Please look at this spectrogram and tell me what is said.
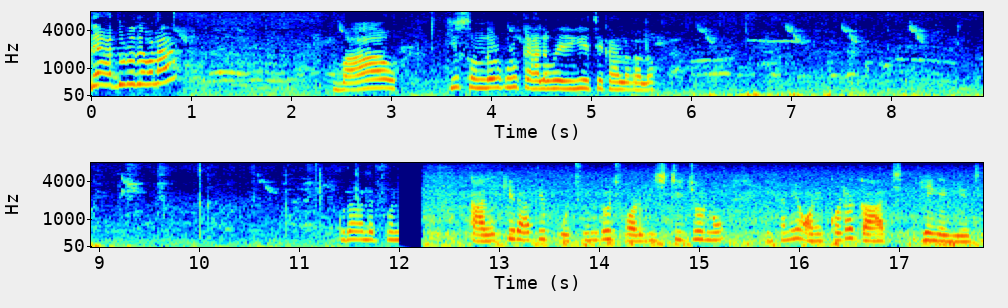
দে, আর দুটো দেবো না? বাও কি সুন্দর পুরো কালো হয়ে গিয়েছে, কালো কালো। কালকে রাতে প্রচণ্ড ঝড় বৃষ্টির জন্য এখানে অনেক কটা গাছ ভেঙে গিয়েছে।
